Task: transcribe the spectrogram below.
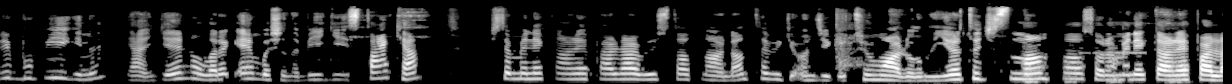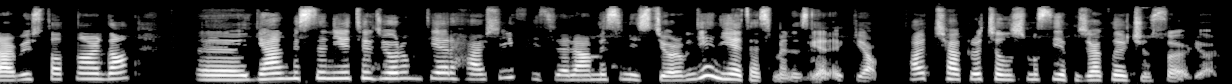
ve bu bilginin yani genel olarak en başında bilgi isterken işte melekler, rehberler ve üstadlardan tabii ki önceki tüm varlığının yaratıcısından daha sonra melekler, rehberler ve üstadlardan e, gelmesine niyet ediyorum. Diğer her şeyin filtrelenmesini istiyorum diye niyet etmeniz gerekiyor. Taç çakra çalışması yapacaklar için söylüyorum.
